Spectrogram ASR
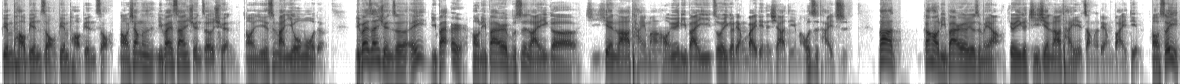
边跑边走，边跑边走哦。像礼拜三选择权哦，也是蛮幽默的。礼拜三选择，哎，礼拜二哦，礼拜二不是来一个极限拉抬嘛？哈，因为礼拜一做一个两百点的下跌嘛，我只抬指，那刚好礼拜二又怎么样？就一个极限拉抬也涨了两百点哦，所以。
